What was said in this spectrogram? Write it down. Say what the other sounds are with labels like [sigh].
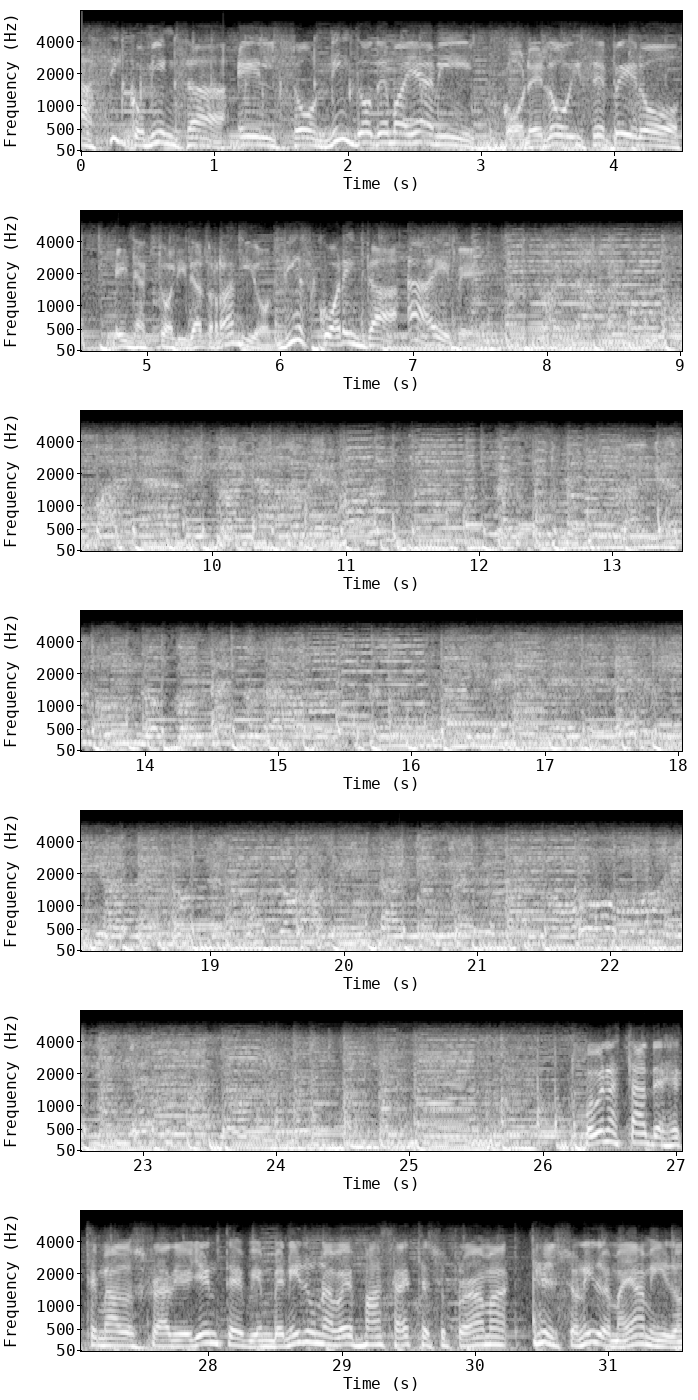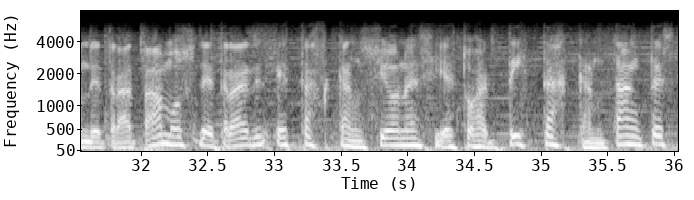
Así comienza El Sonido de Miami con Eloy Cepero en Actualidad Radio 1040 AM. Buenas tardes, estimados radio oyentes. Bienvenido una vez más a este su programa El Sonido de Miami, donde tratamos de traer estas canciones y estos artistas, cantantes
